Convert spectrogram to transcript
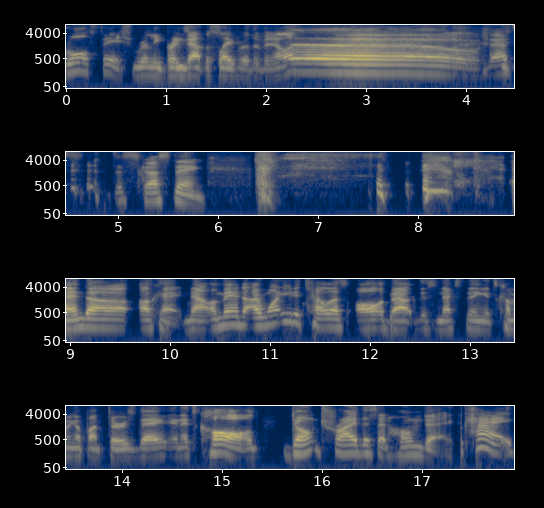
raw fish really brings out the flavor of the vanilla. Oh, that's disgusting. and uh okay, now Amanda, I want you to tell us all about this next thing. It's coming up on Thursday, and it's called "Don't Try This at Home Day." okay.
